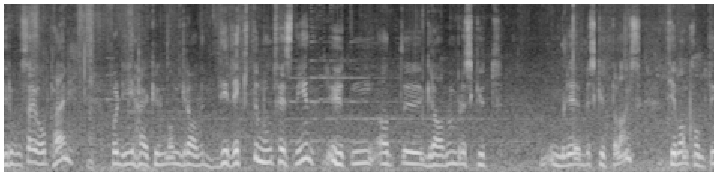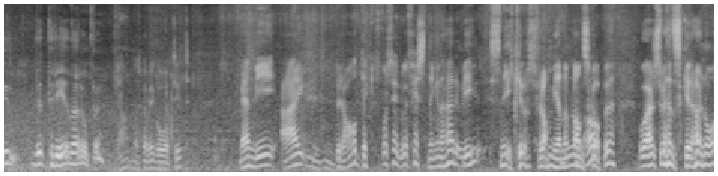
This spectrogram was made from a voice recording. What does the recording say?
gro seg opp her, fordi her kunne man grave direkte mot festningen uten at uh, graven ble skutt, ble beskutt på langs, til man kom til det treet der oppe. Ja, nå skal vi gå opp dit. Men vi er bra dekt for selve festningen her. Vi sniker oss fram gjennom landskapet og er svensker her nå.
